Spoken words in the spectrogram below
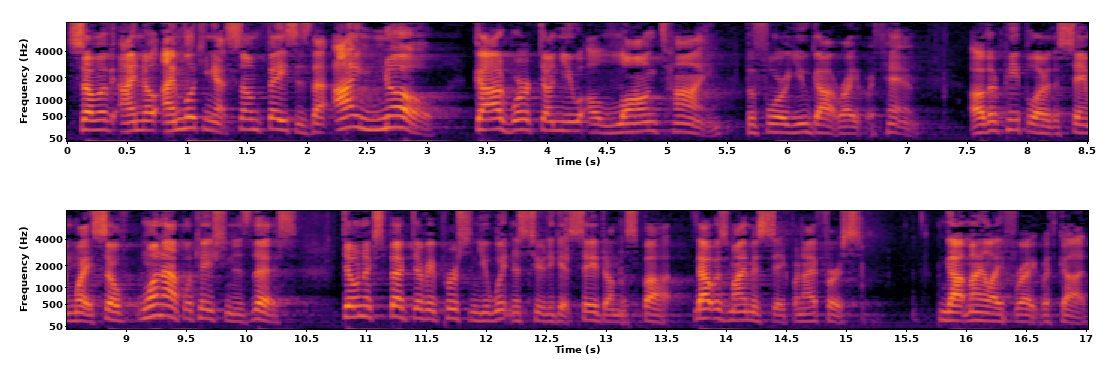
Some of I know I'm looking at some faces that I know God worked on you a long time before you got right with him. Other people are the same way. So one application is this. Don't expect every person you witness to to get saved on the spot. That was my mistake when I first got my life right with God.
